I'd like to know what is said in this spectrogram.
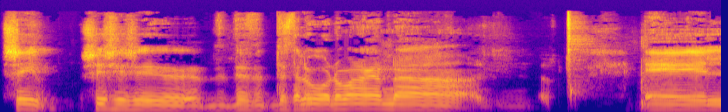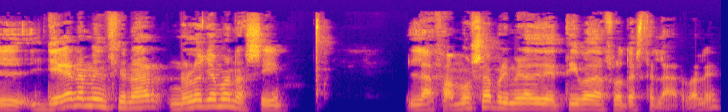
Sí, sí, sí, sí. Desde, luego no van a... llegan a mencionar, no lo llaman así, la famosa primera directiva de la flota estelar, ¿vale?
